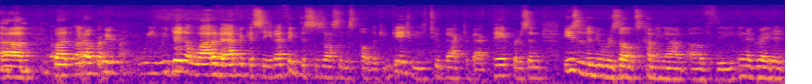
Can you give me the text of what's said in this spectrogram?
uh, but, you know, we, we, we did a lot of advocacy, and I think this is also this public engagement, these two back-to-back -back papers, and these are the new results coming out of the integrated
